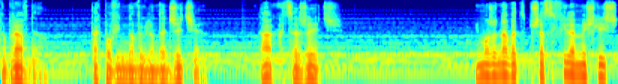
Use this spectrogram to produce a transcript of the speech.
To prawda, tak powinno wyglądać życie. Tak chcę żyć. I może nawet przez chwilę myślisz,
